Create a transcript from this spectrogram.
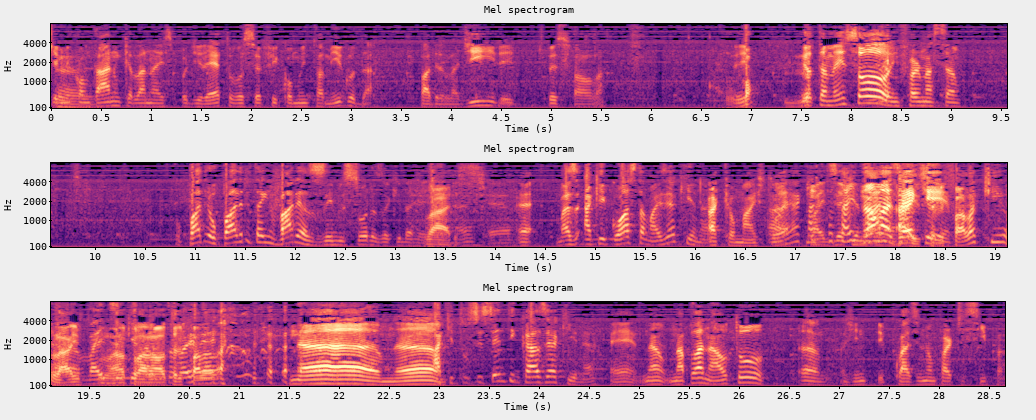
Que É. me contaram que lá na Expo Direto você ficou muito amigo da Padre Ladir e do pessoal lá. E Eu também sou informação. O padre, o padre tá em várias emissoras aqui da região. Várias. Né? É. É. Mas a que gosta mais é aqui, né? A que eu mais tô Ah, é aqui. Mas tá Não, não. mas ah, é isso que. ele fala aqui, lá, em- Vai lá dizer no que não, Planalto ele vai fala lá. Não, não. Aqui tu se sente em casa é aqui, né? É, não, na Planalto ah, a gente quase não participa.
